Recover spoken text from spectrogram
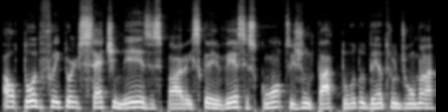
ao todo foi em torno de sete meses para escrever esses contos e juntar tudo dentro de uma,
